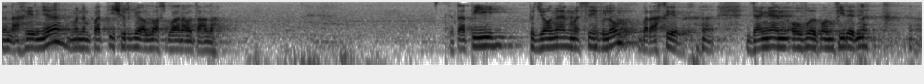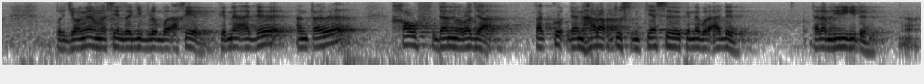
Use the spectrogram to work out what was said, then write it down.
dan akhirnya menempati syurga Allah SWT. Tetapi perjuangan masih belum berakhir. Jangan overconfident lah. Perjuangan masih lagi belum berakhir. Kena ada antara khauf dan roja takut dan harap tu sentiasa kena berada dalam diri kita ha.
